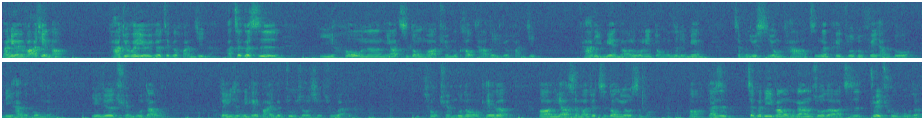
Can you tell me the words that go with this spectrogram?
那你会发现哦，它就会有一个这个环境啊，啊，这个是以后呢你要自动化全部靠它的一个环境。它里面哦，如果你懂得这里面怎么去使用它哦，真的可以做出非常多厉害的功能，也就是全部到位，等于是你可以把一个助手写出来了，从全部都 OK 了啊，你要什么就自动有什么哦。但是这个地方我们刚刚做的啊，只是最初步的。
